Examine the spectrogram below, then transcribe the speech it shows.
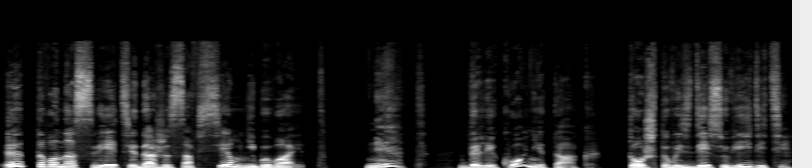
Этого на свете даже совсем не бывает. Нет, далеко не так. То, что вы здесь увидите,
